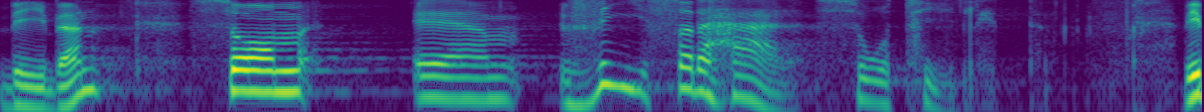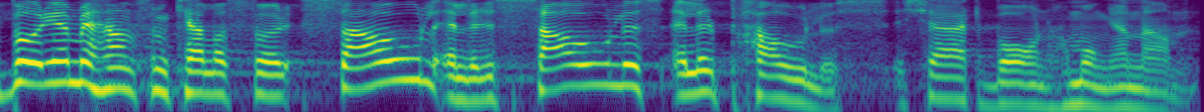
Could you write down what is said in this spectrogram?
Bibeln som eh, visar det här så tydligt. Vi börjar med han som kallas för Saul eller Saulus eller Paulus. Kärt barn har många namn.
